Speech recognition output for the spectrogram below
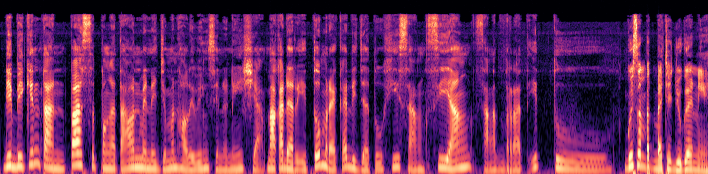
dibikin tanpa sepengetahuan manajemen Holy Wings Indonesia. Maka dari itu mereka dijatuhi sanksi yang sangat berat itu. Gue sempat baca juga nih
